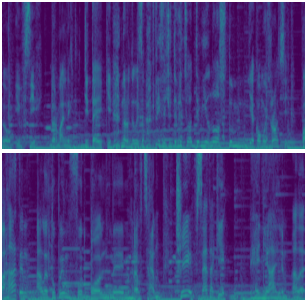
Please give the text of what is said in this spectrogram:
Ну і всіх нормальних дітей, які народилися в 1990 якомусь році. Багатим, але тупим футбольним гравцем, чи все-таки геніальним, але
